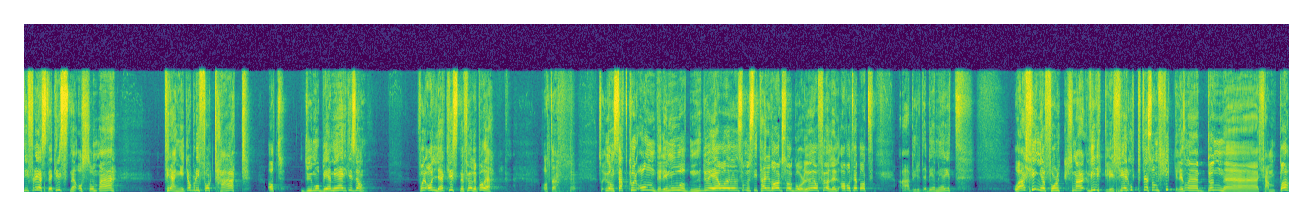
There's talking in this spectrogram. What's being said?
de fleste kristne, også meg, trenger ikke å bli fortært at du må be mer, Kristian. For alle kristne føler på det. At, så Uansett hvor åndelig moden du er, og som du sitter her i dag, så går du og føler av og til på at jeg burde be mer, gitt. Og jeg kjenner folk som jeg virkelig ser opp til som skikkelig sånne bønnekjemper.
